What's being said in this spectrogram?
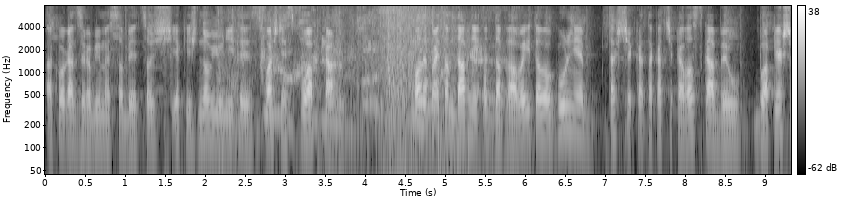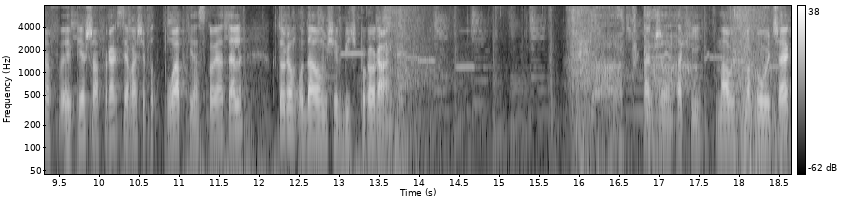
akurat zrobimy sobie coś, jakieś no unity z, właśnie z pułapkami. One pamiętam dawniej oddawały i to ogólnie ta cieka taka ciekawostka był, była pierwsza, y, pierwsza frakcja właśnie pod pułapki na Skojatel, którą udało mi się wbić pro ranka. Także taki mały smakołyczek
